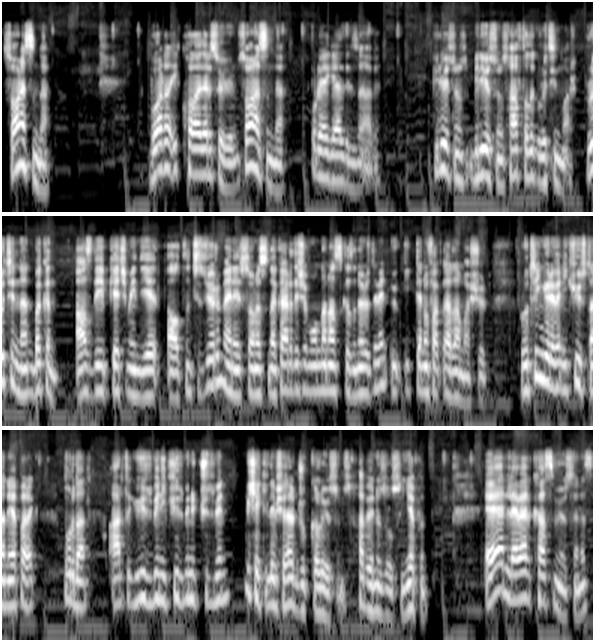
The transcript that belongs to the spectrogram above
Sonrasında bu arada ilk kolayları söylüyorum. Sonrasında buraya geldiniz abi. Biliyorsunuz, biliyorsunuz haftalık rutin var. Rutinden bakın az deyip geçmeyin diye altın çiziyorum. Hani sonrasında kardeşim ondan az kazanıyoruz demeyin. İlkten ufaklardan başlıyorum. Rutin görevini 200 tane yaparak buradan artık 100 bin, 200 bin, 300 bin bir şekilde bir şeyler cukkalıyorsunuz. Haberiniz olsun yapın. Eğer level kasmıyorsanız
